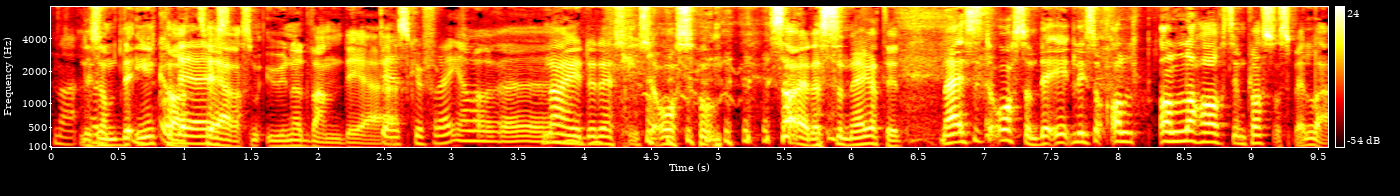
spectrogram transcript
Nei. Liksom, det er ingen karakterer som er unødvendige. Det skuffer deg, eller? Uh... Nei, det er det jeg syns er awesome. Sa jeg det så negativt? Nei, jeg syns det er awesome. Det er liksom alt, alle har sin plass å spille.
